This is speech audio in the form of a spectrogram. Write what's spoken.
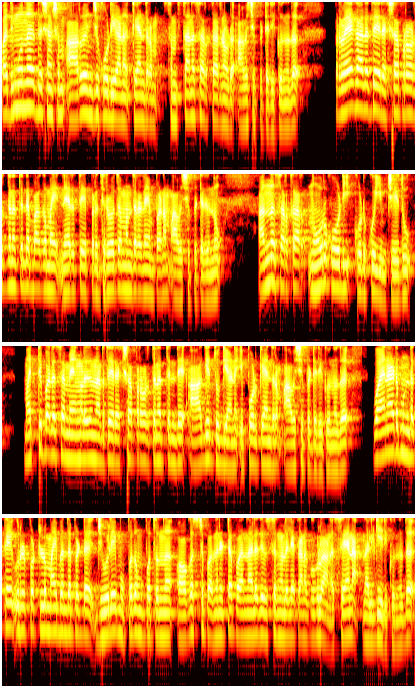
പതിമൂന്ന് ദശാംശം ആറ് അഞ്ച് കോടിയാണ് കേന്ദ്രം സംസ്ഥാന സർക്കാരിനോട് ആവശ്യപ്പെട്ടിരിക്കുന്നത്. പ്രളയകാലത്തെ രക്ഷാപ്രവർത്തനത്തിന്റെ ഭാഗമായി നേരത്തെ പ്രതിരോധ മന്ത്രാലയം പണം ആവശ്യപ്പെട്ടിരുന്നു. അന്ന് സർക്കാർ നൂറ് കോടി കൊടുക്കുകയും ചെയ്തു. മറ്റ് പല സമയങ്ങളിലും നടത്തിയ രക്ഷാപ്രവർത്തനത്തിന്റെ ആകെ തുകയാണ് ഇപ്പോൾ കേന്ദ്രം ആവശ്യപ്പെട്ടിരിക്കുന്നത്. വയനാട് മുണ്ടക്കൈ ഉരുൾപൊട്ടലുമായി ബന്ധപ്പെട്ട് ജൂലൈ മുപ്പത് മുപ്പത്തൊന്ന് ഓഗസ്റ്റ് പതിനെട്ട് പതിനാല് ദിവസങ്ങളിലെ കണക്കുകളാണ് സേന നൽകിയിരിക്കുന്നത്.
